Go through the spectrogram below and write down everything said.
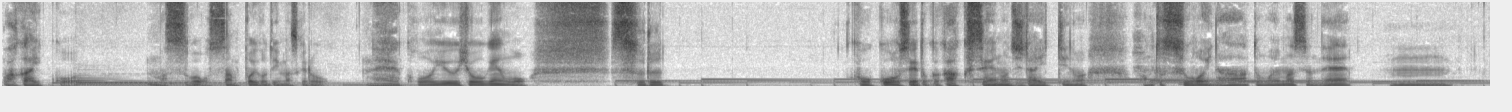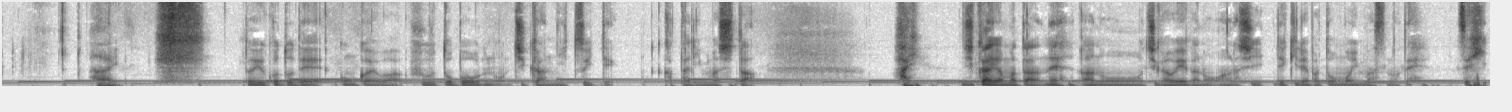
若い子もすごいおっさんっぽいこと言いますけどねこういう表現をする高校生とか学生の時代っていうのは本当すごいなと思いますよね。うんはいということで今回はフートボールの時間について語りました。はい次回はまたね、あのー、違う映画のお話できればと思いますので是非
